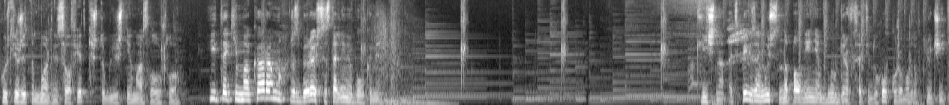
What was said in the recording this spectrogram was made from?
Пусть лежит на бумажной салфетке, чтобы лишнее масло ушло. И таким макаром разбираюсь с остальными булками. Отлично. А теперь займусь наполнением бургеров. Кстати, духовку уже можно включить.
